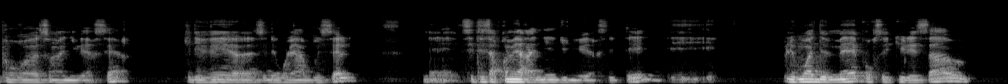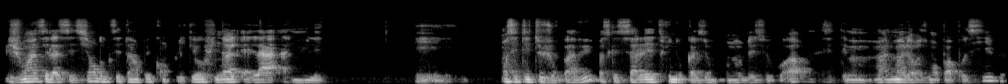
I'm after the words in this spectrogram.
pour euh, son anniversaire qui devait se dérouler à Bruxelles. Mais c'était sa première année d'université. Et le mois de mai, pour ceux qui le savent, juin, c'est la session, donc c'était un peu compliqué. Au final, elle a annulé. Et on s'était toujours pas vu parce que ça allait être une occasion pour nous de se voir. C'était malheureusement pas possible.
